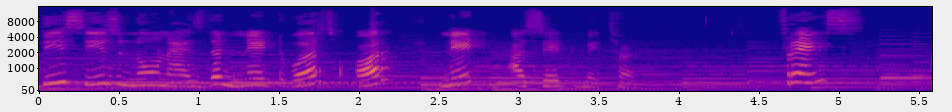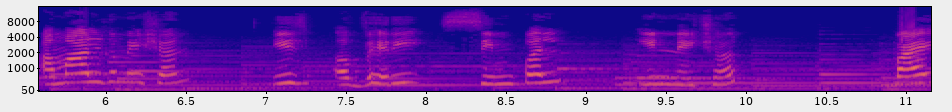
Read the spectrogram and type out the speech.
This is known as the net worth or net asset method. Friends, amalgamation is a very simple in nature by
